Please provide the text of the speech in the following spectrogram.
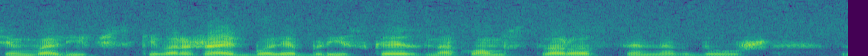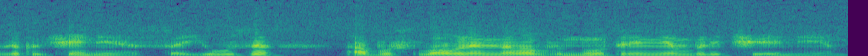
символически выражает более близкое знакомство родственных душ, заключение союза, обусловленного внутренним влечением,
